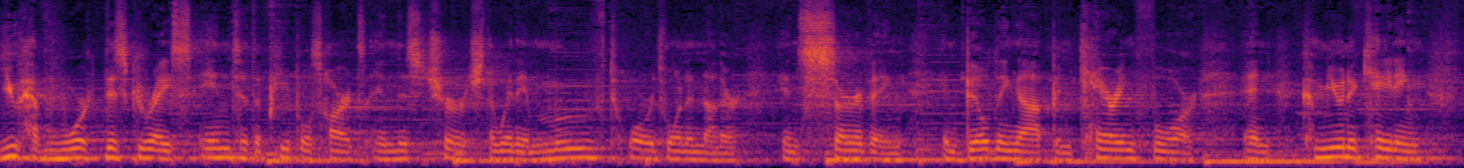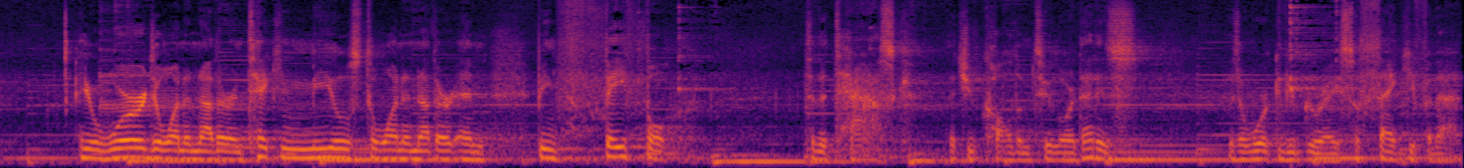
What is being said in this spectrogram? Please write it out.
you have worked this grace into the people's hearts in this church, the way they move towards one another in serving, in building up, in caring for, and communicating your word to one another, and taking meals to one another, and being faithful to the task that you've called them to, Lord. That is, is a work of your grace. So thank you for that.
